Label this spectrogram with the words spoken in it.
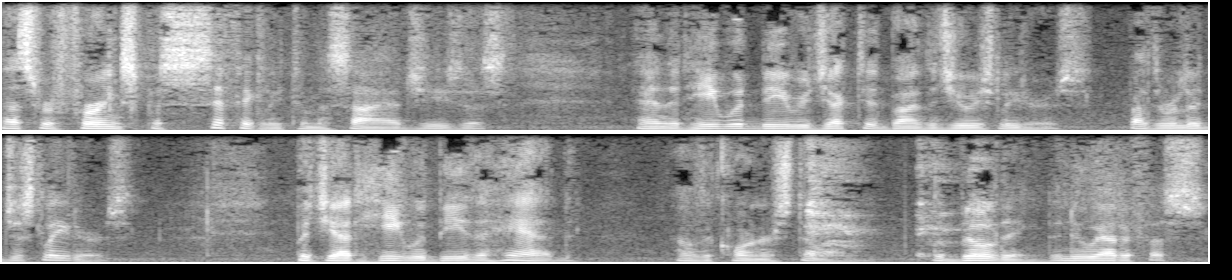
That's referring specifically to Messiah Jesus, and that he would be rejected by the Jewish leaders, by the religious leaders. But yet he would be the head of the cornerstone, the building, the new edifice.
